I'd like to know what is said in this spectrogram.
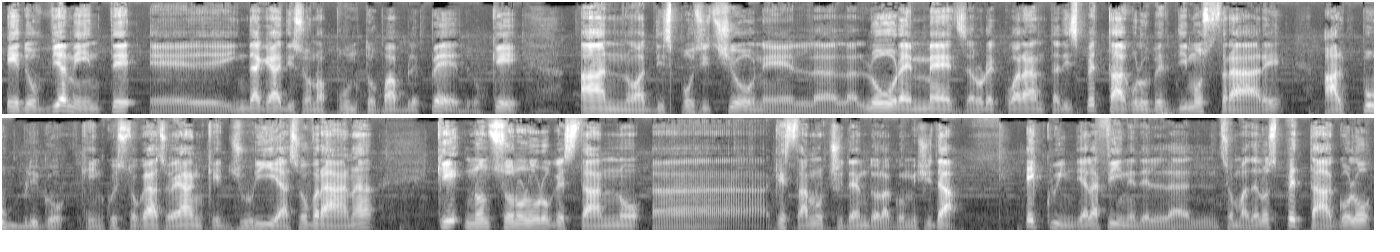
ed ovviamente eh, indagati sono appunto Pablo e Pedro che hanno a disposizione l'ora e mezza, l'ora e 40 di spettacolo per dimostrare al pubblico, che in questo caso è anche giuria sovrana, che non sono loro che stanno, eh, che stanno uccidendo la comicità. E quindi alla fine del- insomma, dello spettacolo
